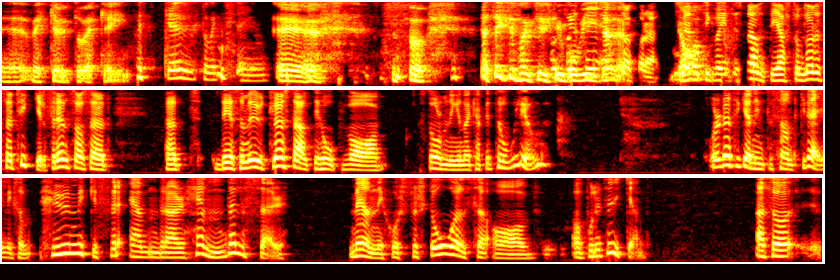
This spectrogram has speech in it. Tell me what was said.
Eh, vecka ut och vecka in. Vecka ut och vecka in. Eh, så, jag tänkte faktiskt att vi skulle gå vidare. Får jag säga en sak bara? Ja. Jag tycker var intressant i Aftonbladets artikel, för den sa så här att, att det som utlöste alltihop var stormningen av Kapitolium. Och det där tycker jag är en intressant grej. Liksom. Hur mycket förändrar händelser människors förståelse av, av politiken? Alltså, eh,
